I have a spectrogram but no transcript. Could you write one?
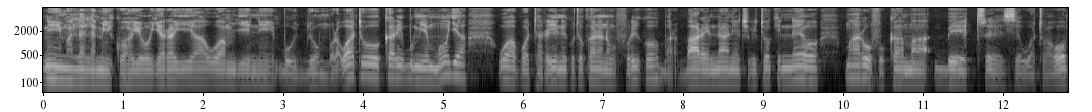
Ni malalamiko hayo ya raia wa mjini Bujumbura. Watu karibu mia moja wapo hatarini kutokana na mafuriko barabara ndani ya Chibitoki eneo maarufu kama B13. Watu hao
